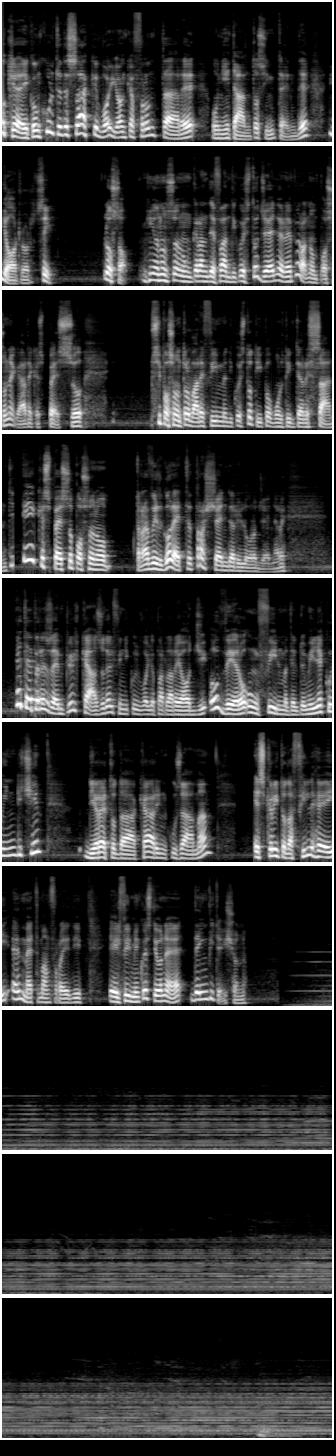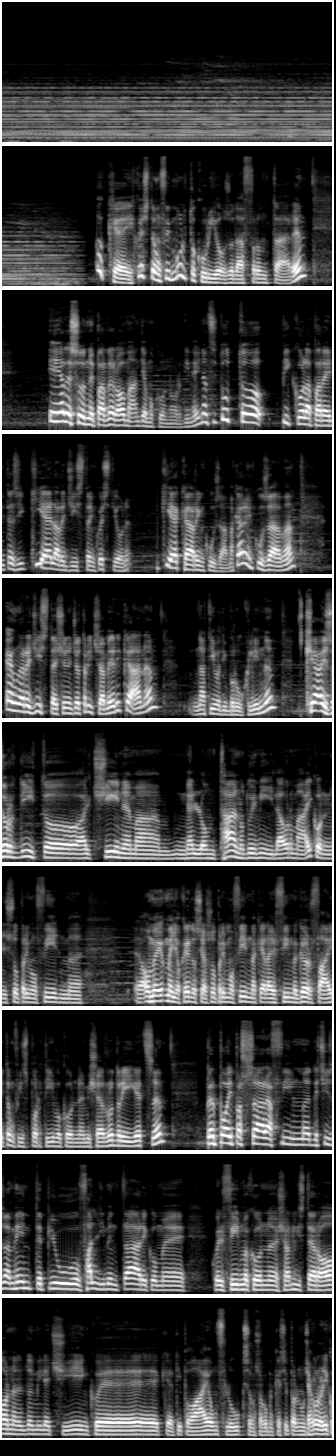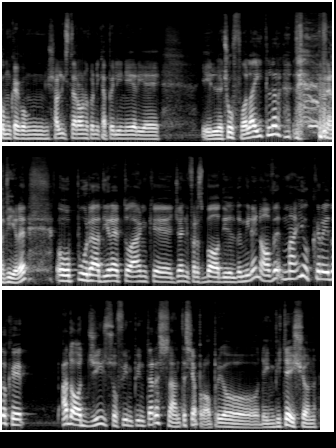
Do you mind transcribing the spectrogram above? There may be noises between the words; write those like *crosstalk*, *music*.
Ok, con Cult the Sack voglio anche affrontare, ogni tanto si intende, gli horror. Sì, lo so, io non sono un grande fan di questo genere, però non posso negare che spesso si possono trovare film di questo tipo molto interessanti e che spesso possono, tra virgolette, trascendere il loro genere. Ed è per esempio il caso del film di cui voglio parlare oggi, ovvero un film del 2015 diretto da Karin Kusama è scritto da Phil Hay e Matt Manfredi e il film in questione è The Invitation. Questo è un film molto curioso da affrontare e adesso ne parlerò, ma andiamo con ordine. Innanzitutto, piccola parentesi, chi è la regista in questione? Chi è Karin Kusama? Karin Kusama è una regista e sceneggiatrice americana, nativa di Brooklyn, che ha esordito al cinema nel lontano 2000 ormai con il suo primo film o me- meglio credo sia il suo primo film che era il film Girl Fight, un film sportivo con Michelle Rodriguez, per poi passare a film decisamente più fallimentari come quel film con Charlize Theron del 2005 che è tipo Ion Flux, non so come si pronuncia, quello lì comunque con Charlize Theron con i capelli neri e il ciuffo alla Hitler, *laughs* per dire, oppure ha diretto anche Jennifer's Body del 2009, ma io credo che ad oggi il suo film più interessante sia proprio The Invitation.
